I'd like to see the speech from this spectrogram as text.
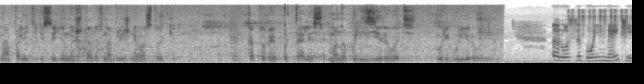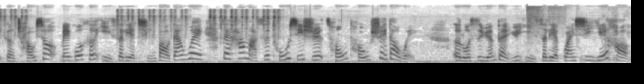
на политике Соединенных Штатов на Ближнем Востоке, которые пытались монополизировать урегулирование. 俄罗斯国营媒体更嘲笑美国和以色列情报单位在哈马斯突袭时从头睡到尾。俄罗斯原本与以色列关系也好，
